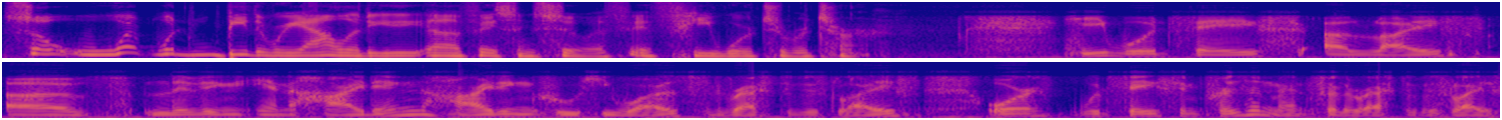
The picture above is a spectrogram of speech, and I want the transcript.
So, what would be the reality uh, facing Sue if, if he were to return? He would face a life of living in hiding, hiding who he was for the rest of his life, or would face imprisonment for the rest of his life.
